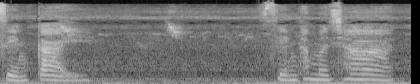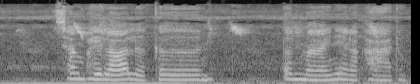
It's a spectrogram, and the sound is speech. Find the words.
เสียงไก่ เสียงธรรมชาติ ช่างไพเราะเหลือเกิน ต้นไม้เนี่ยราคาทุก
